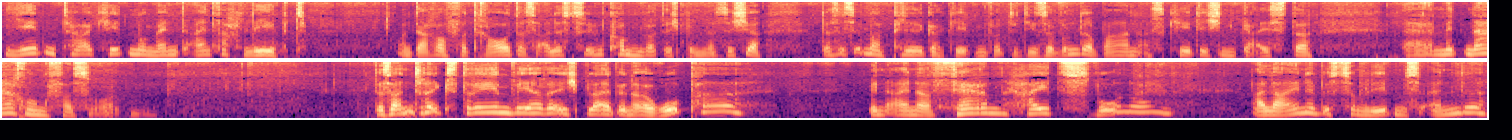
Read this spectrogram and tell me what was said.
jeden Tag, jeden Moment einfach lebt und darauf vertraut, dass alles zu ihm kommen wird. Ich bin mir sicher, dass es immer Pilger geben wird, die diese wunderbaren asketischen Geister äh, mit Nahrung versorgen. Das andere Extrem wäre, ich bleibe in Europa in einer Fernheitswohnung alleine bis zum Lebensende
